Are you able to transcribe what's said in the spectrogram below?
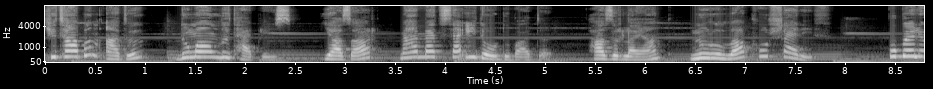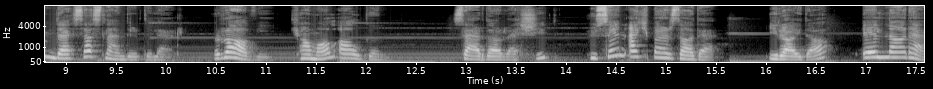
Kitabın adı Dumanlı Təbriz. Yazar Məhəmməd Səid Ordubadı. Hazırlayan Nurullah Purşərif. Bu bölümdə səsləndirdilər: Ravi Kamal Alqın, Sərdar Rəşid, Hüseyn Əkbərzadə, İrayda Elnarə.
